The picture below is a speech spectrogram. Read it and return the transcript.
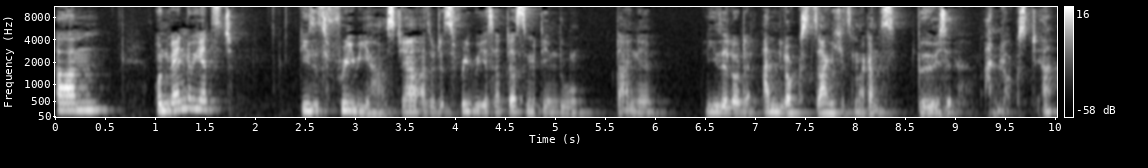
Ähm, und wenn du jetzt dieses Freebie hast, ja, also das Freebie ist ja das, mit dem du deine Lieselotte anlockst, sage ich jetzt mal ganz böse anlockst, ja.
